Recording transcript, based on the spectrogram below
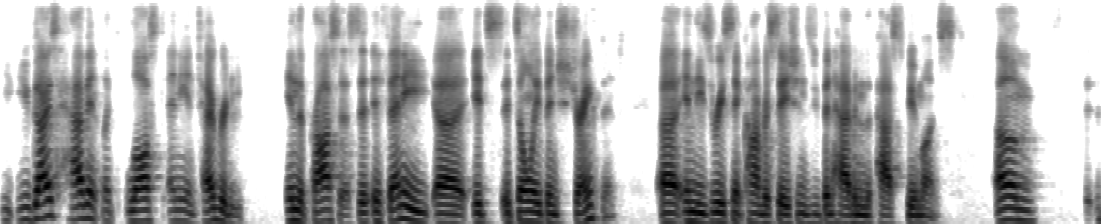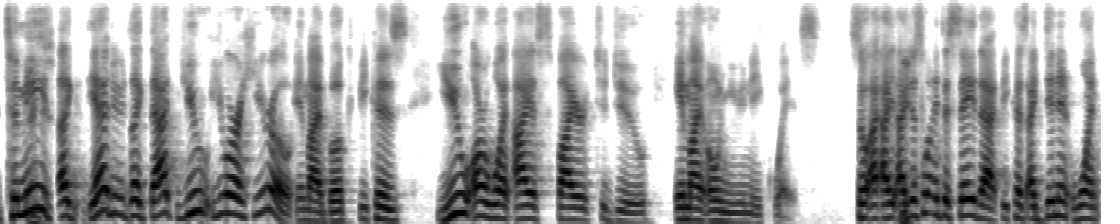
you, you guys haven't like lost any integrity in the process. If any, uh, it's it's only been strengthened uh, in these recent conversations you've been having in the past few months. Um, to me, Thanks. like, yeah, dude, like that, you you are a hero in my book because you are what I aspire to do in my own unique ways. So I, I just wanted to say that because I didn't want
